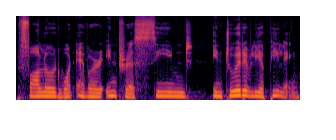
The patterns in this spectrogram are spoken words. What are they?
followed whatever interests seemed intuitively appealing.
